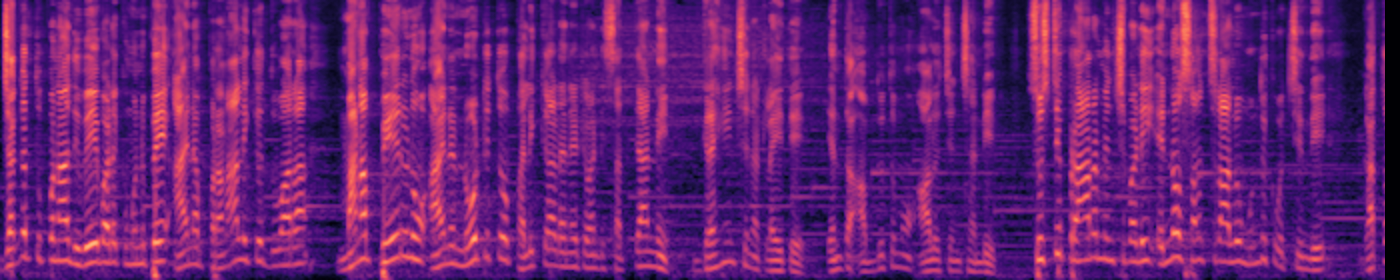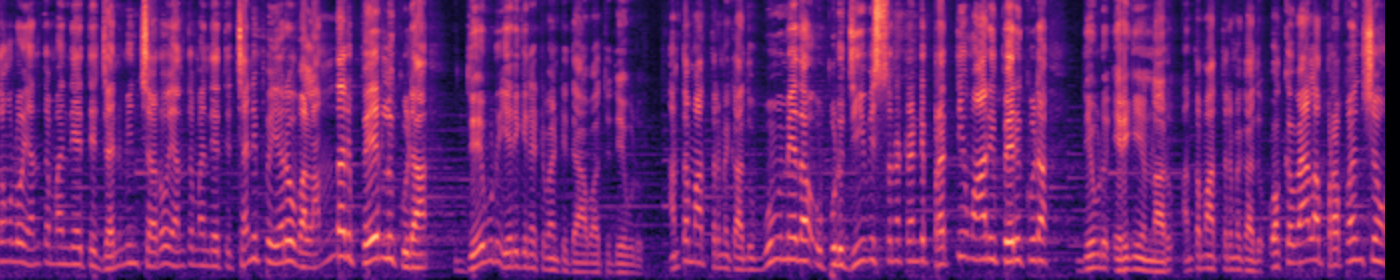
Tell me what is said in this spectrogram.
జగత్తు పునాది వేయబడక మునిపే ఆయన ప్రణాళిక ద్వారా మన పేరును ఆయన నోటితో పలికాడనేటువంటి సత్యాన్ని గ్రహించినట్లయితే ఎంత అద్భుతమో ఆలోచించండి. సృష్టి ప్రారంభించబడి ఎన్నో సంవత్సరాలు ముందుకు వచ్చింది. గతంలో ఎంతమంది అయితే జన్మించారో ఎంతమంది అయితే చనిపోయారో వాళ్ళందరి పేర్లు కూడా దేవుడు ఎరిగినటువంటి దేవాతి దేవుడు. అంత మాత్రమే కాదు భూమి మీద ఇప్పుడు జీవిస్తున్నటువంటి ప్రతి వారి పేరు కూడా దేవుడు ఎరిగి ఉన్నారు. అంత మాత్రమే కాదు ఒకవేళ ప్రపంచం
